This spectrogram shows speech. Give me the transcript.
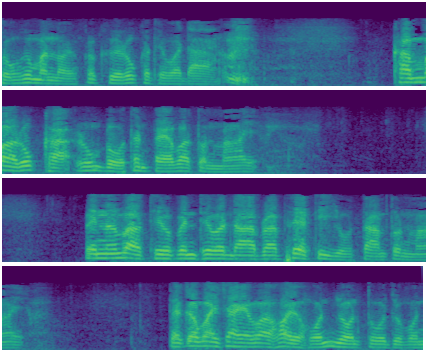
สูงขึ้นมาหน่อย ก็คือรุกขเทวดา คำว่ารุกขะลุงโปรท่านแปลว่าต้นไม้ เป็นนั้นว่าเทวเป็นเทวดาประเภทที่อยู่ตามต้นไม้ แต่ก็ไม่ใช่ว่าห้อยหนโยนตัวอยู่บน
